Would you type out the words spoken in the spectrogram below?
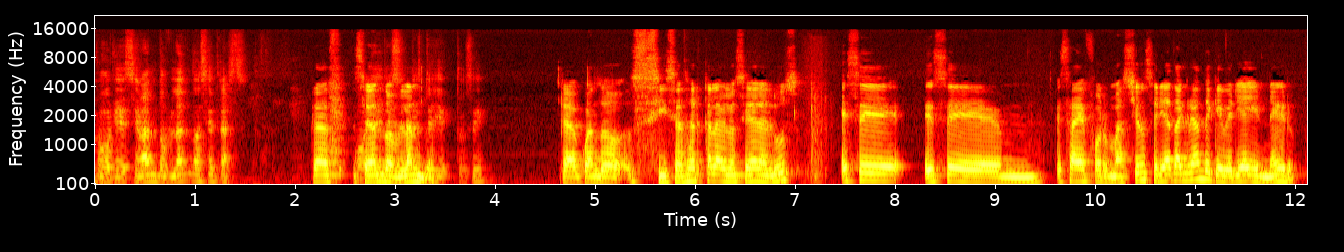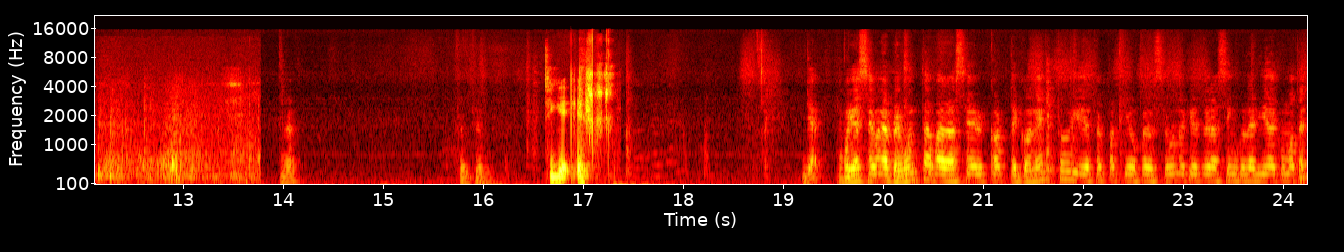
como que se van doblando hacia atrás. Claro, se- O se van doblando. trayecto, sí. Claro, cuando si se acerca la velocidad de la luz, ese, ese, mm, esa deformación sería tan grande que vería ahí en negro. ¿Ya? Así que es, Ya, voy a hacer una pregunta para hacer corte con esto y después partimos por el segundo que es de la singularidad como tal.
